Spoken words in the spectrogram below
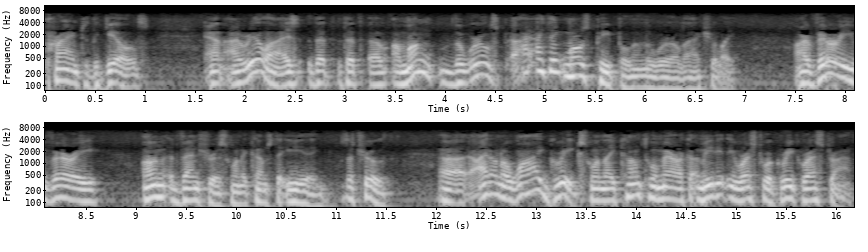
primed to the gills, and I realize that, that uh, among the world's, I, I think most people in the world, actually, are very, very unadventurous when it comes to eating. It's the truth. Uh, I don't know why Greeks, when they come to America, immediately rush to a Greek restaurant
